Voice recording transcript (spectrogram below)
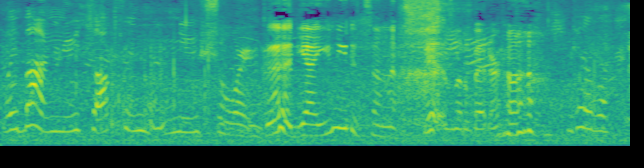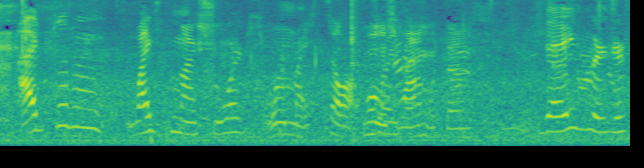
We bought new socks and new shorts. Good. Yeah, you needed some that fit a little better, huh? Because I didn't like my shorts or my socks. What was Like, wrong with them? They were just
